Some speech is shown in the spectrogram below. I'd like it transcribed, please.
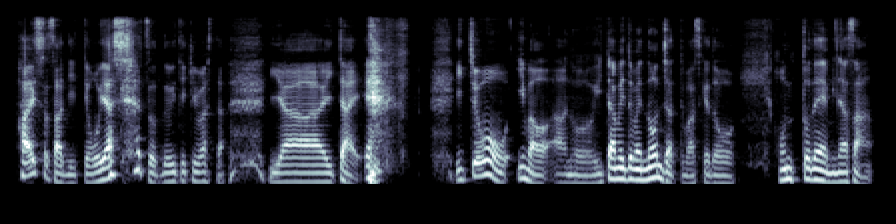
歯医者さんに行って親知らずを抜いてきました。いやー、痛い。一応もう今、あの、痛み止め飲んじゃってますけど、ほんとね、皆さん、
